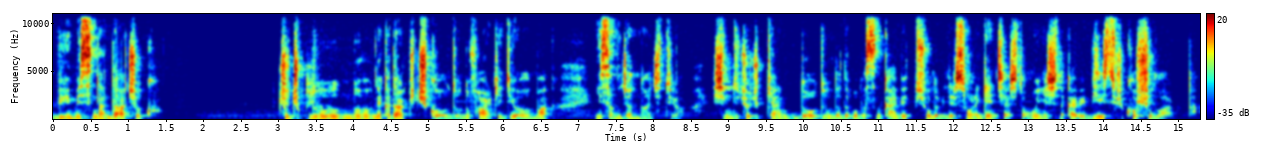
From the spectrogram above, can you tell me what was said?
büyümesinden daha çok çocukluğunu ne kadar küçük olduğunu fark ediyor olmak insanın canını acıtıyor. Şimdi çocukken doğduğunda da babasını kaybetmiş olabilir. Sonra genç yaşta 10 yaşında kaybetmiş. Bir sürü koşul var burada.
